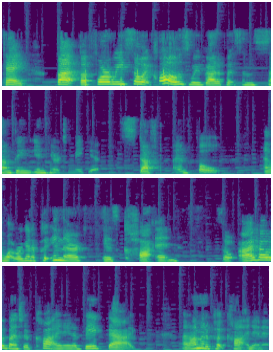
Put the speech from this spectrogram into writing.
Okay, but before we sew it closed, we've got to put some something in here to make it stuffed and fold. And what we're going to put in there is cotton. So I have a bunch of cotton in a big bag, and I'm going to put cotton in it.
